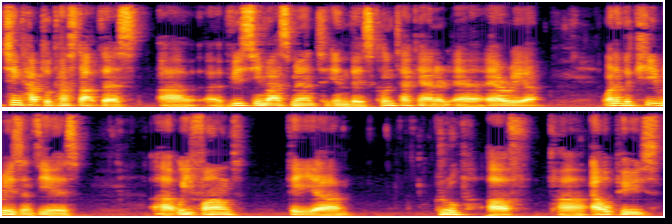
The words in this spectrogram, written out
Tsing Capital can start this uh, VC investment in this clean tech area. One of the key reasons is uh, we found the uh, group of uh, LPs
